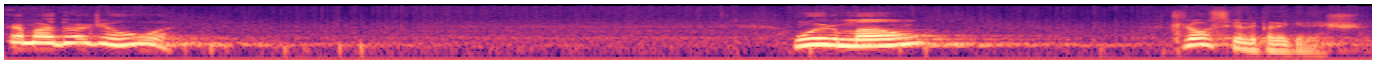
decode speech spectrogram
Era morador de rua. Um irmão trouxe ele para a igreja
